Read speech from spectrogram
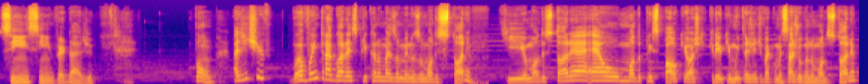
Sim, sim, verdade. Bom, a gente. Eu vou entrar agora explicando mais ou menos o modo história. Que o modo história é o modo principal, que eu acho que creio que muita gente vai começar jogando o modo história.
